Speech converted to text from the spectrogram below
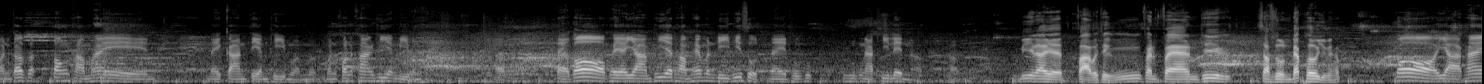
มันก็ต้องทำให้ในการเตรียมทีมอะมันมันค่อนข้างที่จะมีปัญหาครับ แต่ก็พยายามที่จะทำให้มันดีที่สุดในทุกๆทุกๆนัดที่เล่นครับครับ มีอะไรจะฝากไปถึงแฟนๆ ที่สนับสนุนแบ็คเพิร์ลอยู่ไหมครับ ก็อยากให้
